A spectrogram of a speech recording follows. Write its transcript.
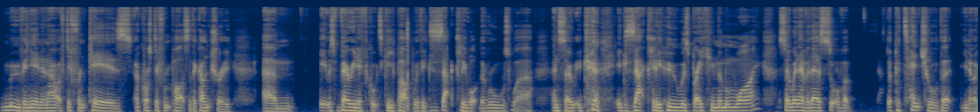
moving in and out of different tiers across different parts of the country, um, it was very difficult to keep up with exactly what the rules were. And so exactly who was breaking them and why. So whenever there's sort of a, the potential that, you know, a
